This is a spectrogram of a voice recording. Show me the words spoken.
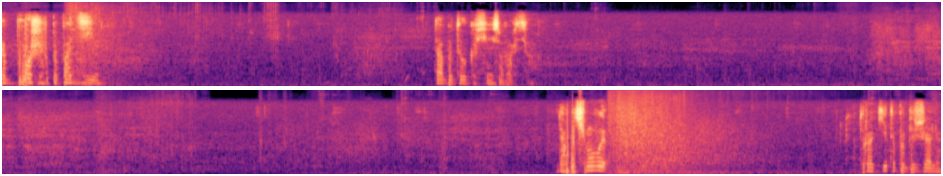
Да боже, попади. Та бутылка все испортила. Да почему вы... Как дураки-то побежали?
